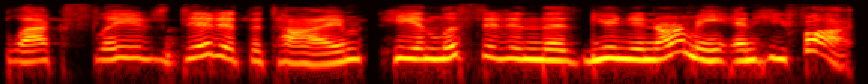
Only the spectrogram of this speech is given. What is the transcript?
black slaves did at the time. He enlisted in the Union Army and he fought.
